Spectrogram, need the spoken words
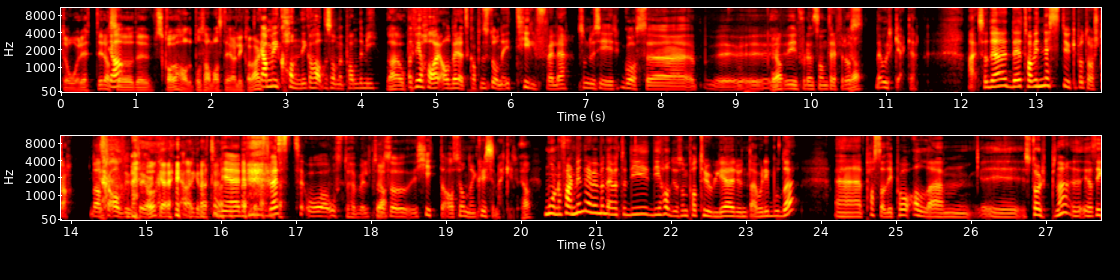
til året etter. Altså, Det skal jo ha det på samme sted allikevel. Ja, men vi kan ikke ha det sånn med pandemi. Nei, okay. At vi har all beredskapen stående i tilfelle, som du sier, Ja. gåseinfluensaen treffer oss. Ja. Det orker jeg ikke. Nei, Så det, det tar vi neste uke på torsdag. Da skal alle ut og gjøre Ok, det. ja, greit. Med refleksvest og ostehøvel. Så, Ja. så kitte av sånne klissemerker. Ja. Moren og faren min drev med det. vet du. De, de hadde jo sånn patrulje rundt der hvor de bodde. Eh, Passa de på alle mm, eh, stolpene? Eh, altså,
